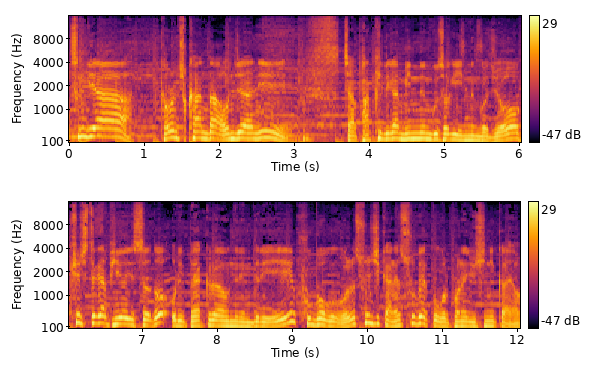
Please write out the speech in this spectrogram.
승기야 결혼 축하한다 언제 하니 자, 박 PD가 믿는 구석이 있는 거죠. 큐시트가 비어 있어도 우리 백그라운드님들이 후보곡을 순식간에 수백 곡을 보내주시니까요.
